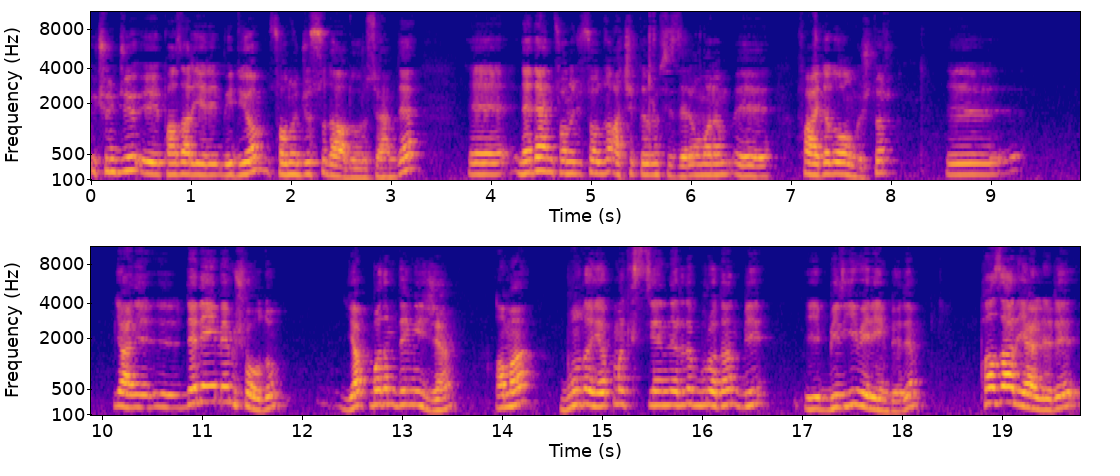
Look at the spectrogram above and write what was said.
üçüncü e, pazar yeri videom. Sonuncusu daha doğrusu hem de. E, neden sonuncusu olduğunu açıkladım sizlere. Umarım e, faydalı olmuştur. Yani deneyimlemiş oldum. Yapmadım demeyeceğim. Ama bunu da yapmak isteyenlere de buradan bir bilgi vereyim dedim. Pazar yerleri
